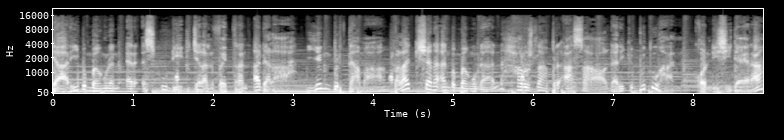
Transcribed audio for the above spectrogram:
dari pembangunan RSUD di Jalan Veteran adalah yang pertama, pelaksanaan pembangunan haruslah berasal dari kebutuhan, kondisi daerah,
